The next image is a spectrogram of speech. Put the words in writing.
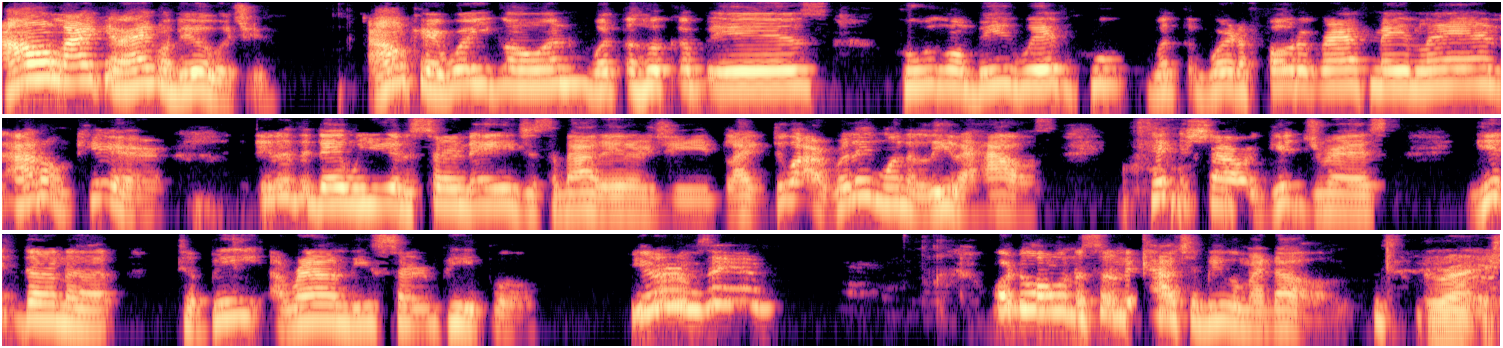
I don't like it. I ain't gonna deal with you. I don't care where you're going, what the hookup is, who we're gonna be with, who what the, where the photograph may land. I don't care. At the end of the day, when you get a certain age, it's about energy. Like, do I really want to leave a house, take a shower, get dressed, get done up to be around these certain people? You know what I'm saying? Or do I want to sit on the couch and be with my dog? Right.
